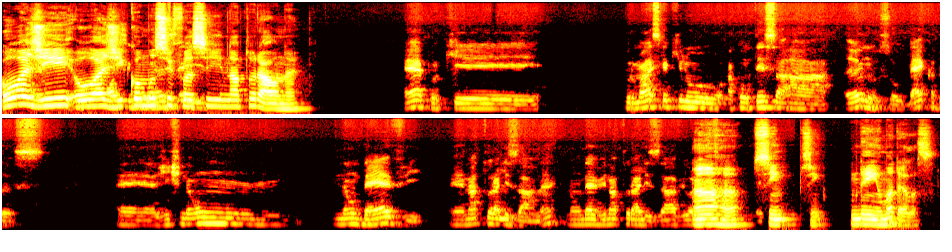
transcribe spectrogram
Ou agir, ou agir como se fosse natural, né? É, porque por mais que aquilo aconteça há anos ou décadas, é, a gente não, não deve é, naturalizar, né? Não deve naturalizar a violência. Aham, sim, sim. Nenhuma delas.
